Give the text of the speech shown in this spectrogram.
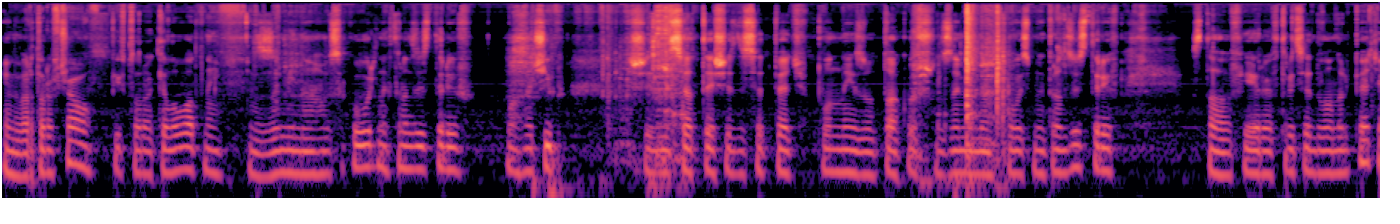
Інвертор вчав 1,5 кВт, заміна високовольтних транзисторів, магачіп 60T65 по низу, також заміна 8 транзисторів. Ставив ERF 3205.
